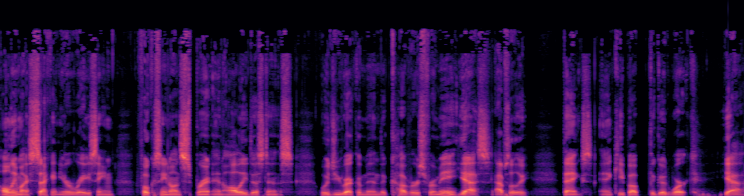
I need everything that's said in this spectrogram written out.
only my second year racing, focusing on sprint and ollie distance. Would you recommend the covers for me? Yes, absolutely. Thanks and keep up the good work. Yeah,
